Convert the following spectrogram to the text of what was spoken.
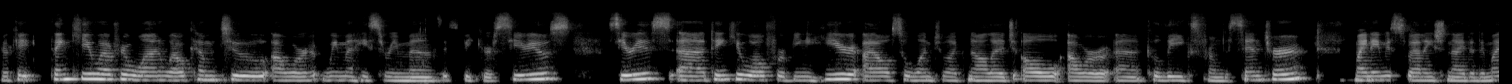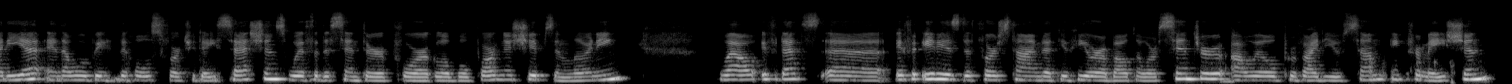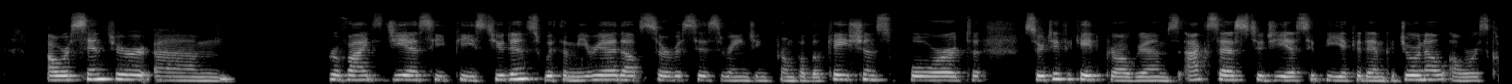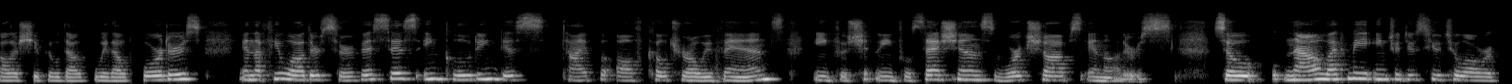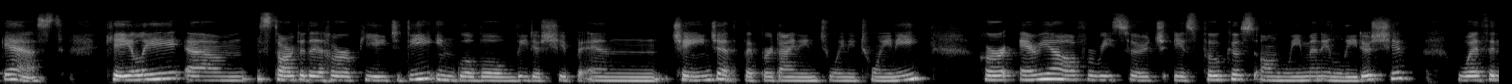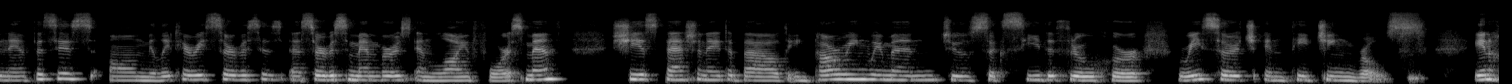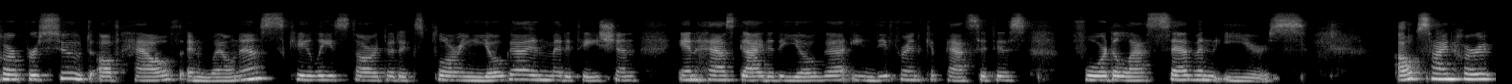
Okay, thank you everyone. Welcome to our Women History Month speaker series. Series. Uh, thank you all for being here. I also want to acknowledge all our uh, colleagues from the center. My name is Suelen Schneider de Maria, and I will be the host for today's sessions with the Center for Global Partnerships and Learning. Well, if that's uh, if it is the first time that you hear about our center, I will provide you some information. Our center um, provides GSEP students with a myriad of services ranging from publication support, certificate programs, access to GSEP Academic Journal, our scholarship without, without borders, and a few other services, including this type of cultural events, info, info sessions, workshops, and others. So now let me introduce you to our guest. Kayleigh um, started her PhD in global leadership and change at Pepperdine in 2020. Her area of research is focused on women in leadership, with an emphasis on military services, uh, service members and law enforcement. She is passionate about empowering women to succeed through her research and teaching roles. In her pursuit of health and wellness, Kayleigh started exploring yoga and meditation and has guided yoga in different capacities for the last seven years. Outside her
